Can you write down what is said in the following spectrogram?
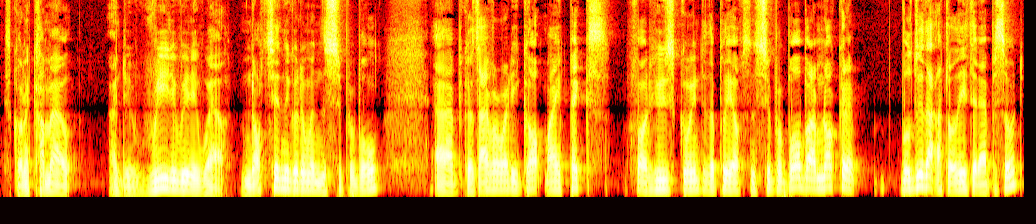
It's going to come out and do really, really well. I'm not saying they're going to win the Super Bowl uh, because I've already got my picks for who's going to the playoffs and Super Bowl, but I'm not going to we'll do that at a later episode.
